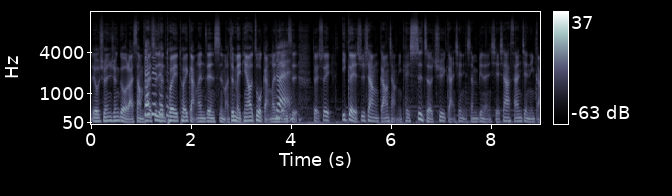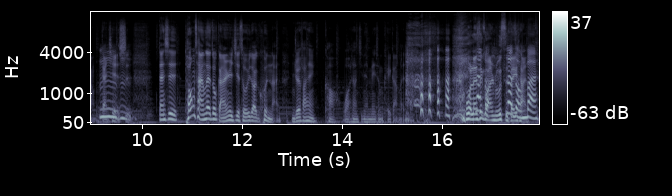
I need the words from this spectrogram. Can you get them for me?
刘轩轩哥有来上，他之前推推感恩这件事嘛，就每天要做感恩这件事。对，对，所以一个也是像刚刚讲，你可以试着去感谢你身边的人，写下三件你感感谢的事。嗯嗯，但是通常在做感恩日记的时候遇到一个困难，你就会发现，靠，我好像今天没什么可以感恩的，我人生果然如此悲惨。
